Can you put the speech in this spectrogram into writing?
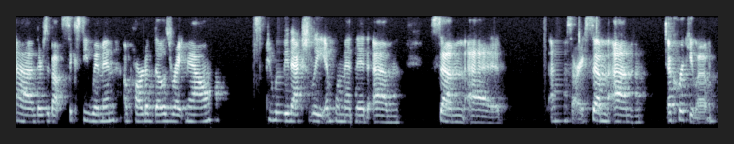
Uh, there's about 60 women a part of those right now, and we've actually implemented um, some. Uh, I'm sorry, some um, a curriculum.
